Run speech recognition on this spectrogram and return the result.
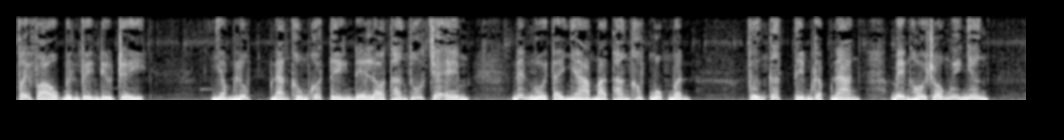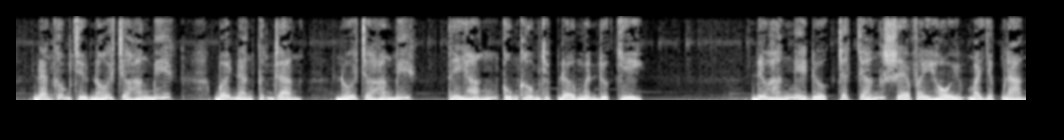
phải vào bệnh viện điều trị. Nhằm lúc nàng không có tiền để lo thang thuốc cho em, nên ngồi tại nhà mà than khóc một mình. Vương Cách tìm gặp nàng, bèn hỏi rõ nguyên nhân. Nàng không chịu nói cho hắn biết, bởi nàng tin rằng nói cho hắn biết thì hắn cũng không giúp đỡ mình được gì. Nếu hắn nghe được, chắc chắn sẽ vay hỏi mà giúp nàng.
